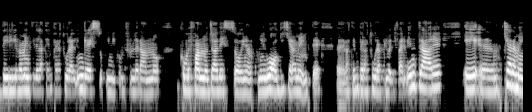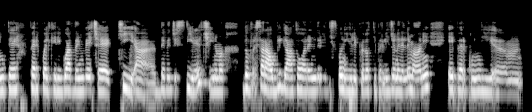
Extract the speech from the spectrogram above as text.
dei rilevamenti della temperatura all'ingresso, quindi controlleranno come fanno già adesso in alcuni luoghi chiaramente eh, la temperatura prima di farvi entrare e eh, chiaramente per quel che riguarda invece chi eh, deve gestire il cinema dov- sarà obbligato a rendervi disponibili i prodotti per l'igiene delle mani e per quindi ehm,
